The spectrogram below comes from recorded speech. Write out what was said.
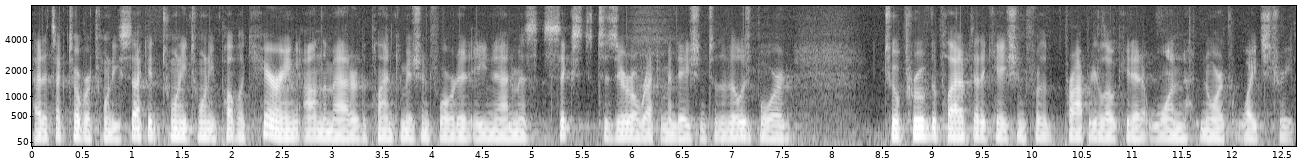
At its October 22nd, 2020 public hearing on the matter, the Plan Commission forwarded a unanimous six to zero recommendation to the village board to approve the plat of dedication for the property located at 1 North White Street.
